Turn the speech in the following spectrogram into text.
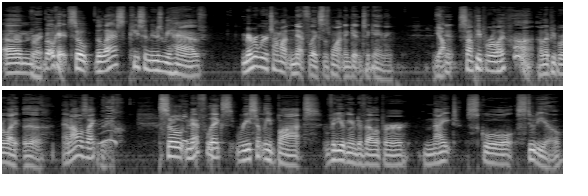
Um, Right. But okay, so the last piece of news we have. Remember we were talking about Netflix is wanting to get into gaming. Yeah. Some people were like, huh. Other people were like, ugh. And I was like, Meh. So Netflix recently bought video game developer Night School Studio.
